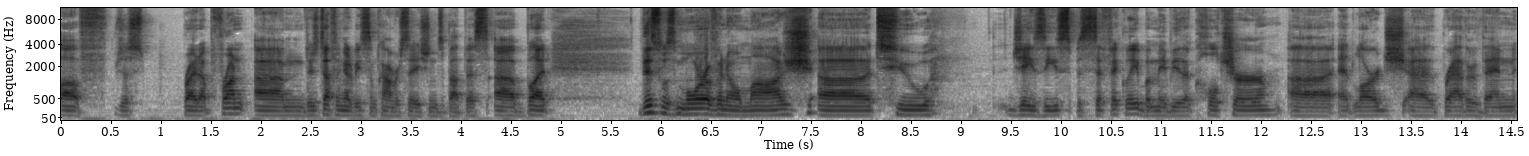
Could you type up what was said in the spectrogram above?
off just right up front. Um, there's definitely going to be some conversations about this, uh, but this was more of an homage uh, to Jay Z specifically, but maybe the culture uh, at large, uh, rather than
